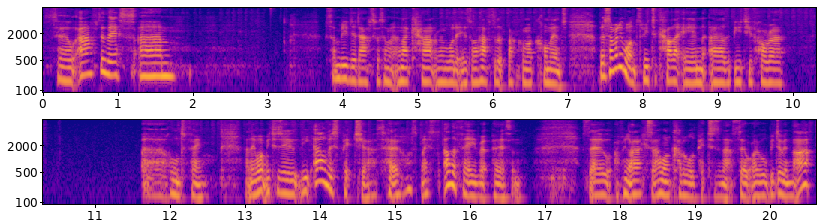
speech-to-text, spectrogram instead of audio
So after this, um, somebody did ask for something and I can't remember what it is. I'll have to look back on my comments. But somebody wants me to colour in uh, the Beauty of Horror Hall of Fame. And they want me to do the Elvis picture. So that's my other favourite person. So, I mean, like I said, I want to colour all the pictures and that. So I will be doing that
